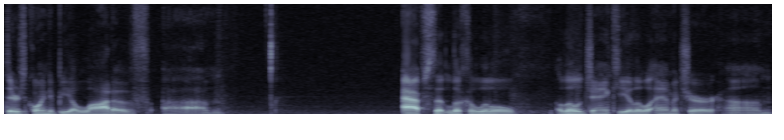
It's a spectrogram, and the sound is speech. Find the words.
there's going to be a lot of um, apps that look a little, a little janky, a little amateur. Um,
